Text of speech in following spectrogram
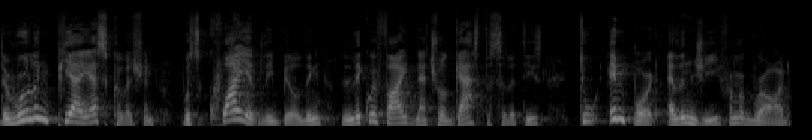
the ruling PIS coalition was quietly building liquefied natural gas facilities to import LNG from abroad.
